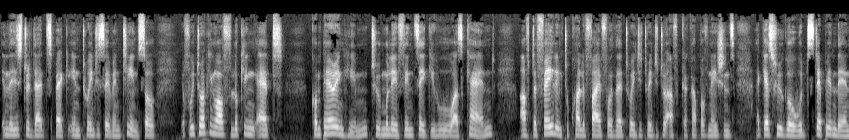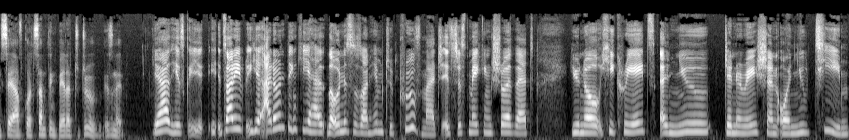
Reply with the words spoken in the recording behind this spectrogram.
in the history. That's back in 2017. So if we're talking of looking at comparing him to Molefi Ntseki, who was canned after failing to qualify for the 2022 Africa Cup of Nations, I guess Hugo would step in there and say, "I've got something better to do," isn't it? Yeah, he's. It's not even. He, I don't think he has. The onus is on him to prove much. It's just making sure that you know, he creates a new generation or a new team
